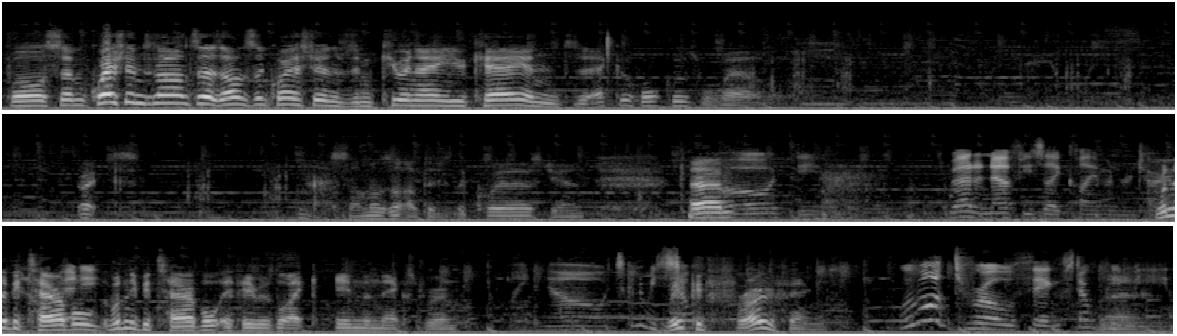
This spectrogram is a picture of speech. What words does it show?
for some questions and answers, answer questions in Q&A UK and Echo Hawk as well. Right. Someone's not updated the question. Um, oh dear. It's bad enough he's like claiming retirement. wouldn't it be terrible? already. Wouldn't it be terrible if he was like in the next room? I know. It's gonna be We so. could throw things. We won't throw things. Don't be Yeah. mean.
